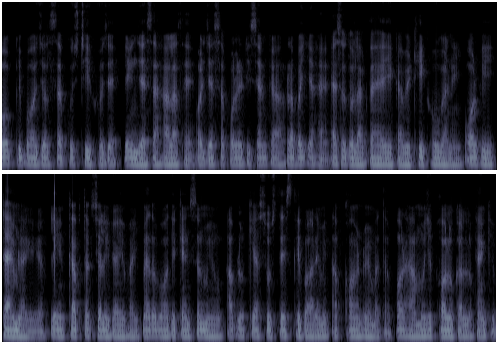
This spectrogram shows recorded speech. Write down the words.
होप की बहुत जल्द सब कुछ ठीक हो जाए। लेकिन जैसा हालत है, और जैसा पॉलिटिशियन का रवैया है, ऐसा तो लगता है ये कभी ठीक होगा नहीं, और भी टाइम लगेगा। लेकिन कब तक चलेगा ये भाई? मैं तो बहुत ही टेंशन में हूँ। आप लोग क्या सोचते हैं इसके बारे में? आप कमेंट में बताओ। और हाँ मुझे फॉलो कर लो। थैंक यू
